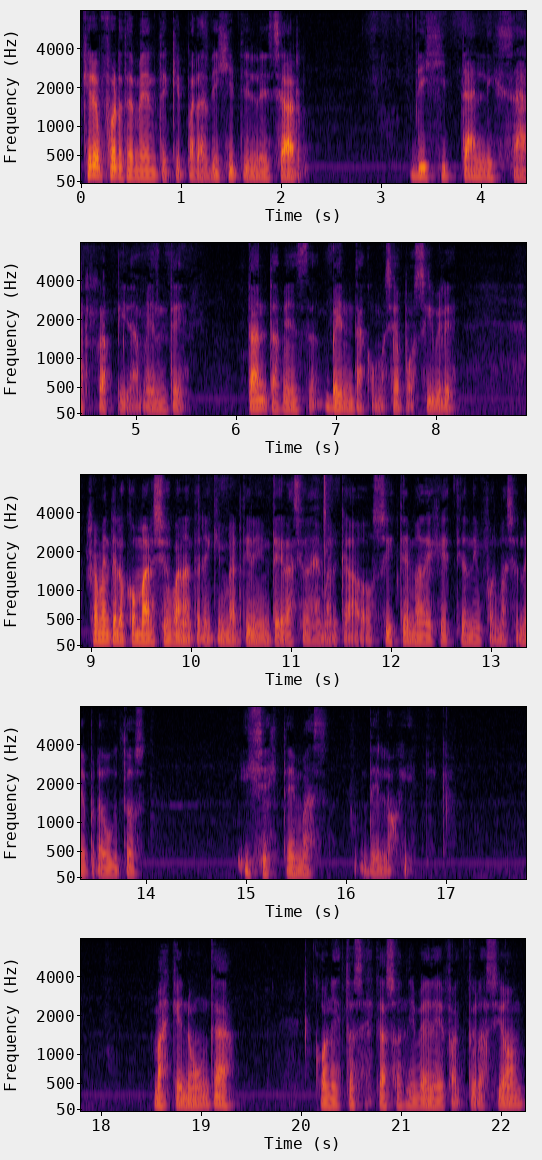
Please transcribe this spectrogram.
Creo fuertemente que para digitalizar, digitalizar rápidamente tantas ventas como sea posible, realmente los comercios van a tener que invertir en integraciones de mercado, sistemas de gestión de información de productos y sistemas de logística. Más que nunca, con estos escasos niveles de facturación,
